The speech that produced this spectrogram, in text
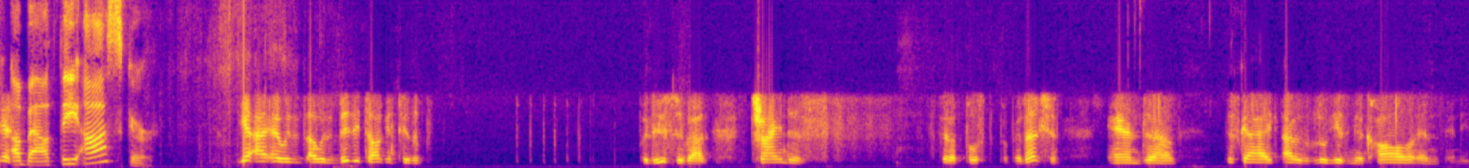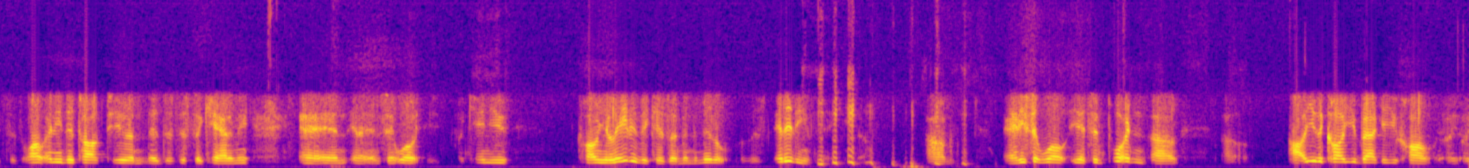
yes. about the Oscar. Yeah, I, I was I was busy talking to the producer about trying to set up post production, and uh, this guy out of the blue gives me a call and, and he says, "Well, I need to talk to you and there's this academy," and and, and say, "Well, can you call me later because I'm in the middle of this editing thing." You know? um, and he said, "Well, it's important." Uh, uh, I'll either call you back or you call or,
